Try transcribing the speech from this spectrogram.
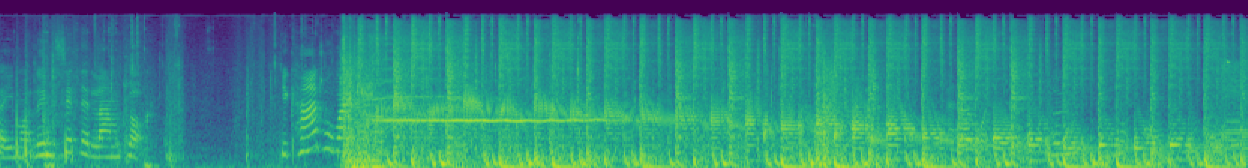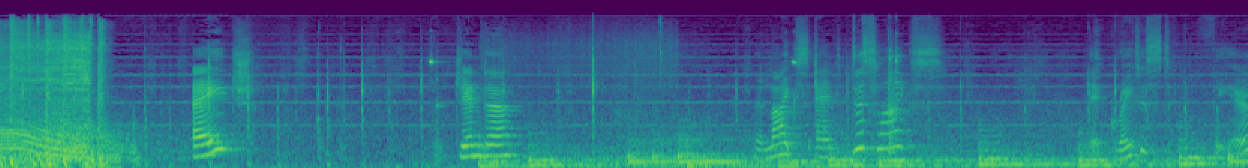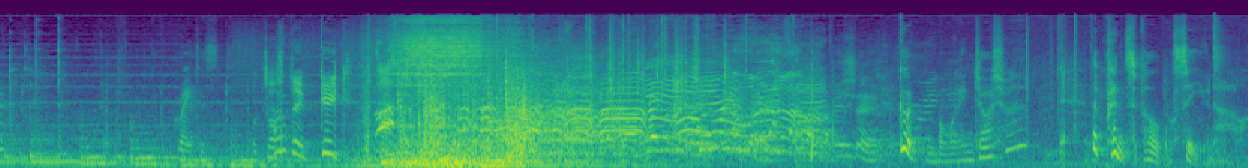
One you might learn to set that alarm clock. You can't always. Age, gender, their likes and dislikes, their greatest fear, greatest. Just a geek. Ah! Good morning, Joshua. The principal will see you now.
